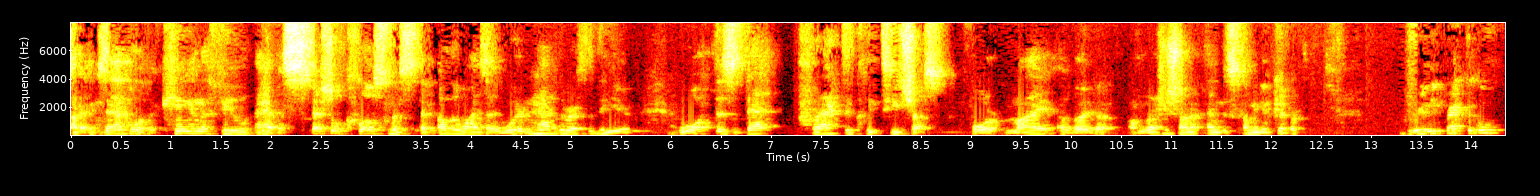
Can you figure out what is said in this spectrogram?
uh, example of a king in the field, I have a special closeness that otherwise I wouldn't have the rest of the year. What does that practically teach us for my avodah on Rosh Hashanah and this coming Yom Kippur? Really practical,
